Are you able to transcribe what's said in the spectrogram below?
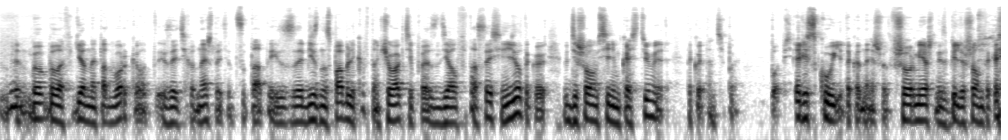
Блин, был, была офигенная подборка вот из этих, вот, знаешь, эти цитаты из бизнес-пабликов. Там чувак, типа, сделал фотосессию, не видел такой в дешевом синем костюме, такой там, типа, подпись «Рискуй», и такой, знаешь, вот в шаурмешной с беляшом такая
